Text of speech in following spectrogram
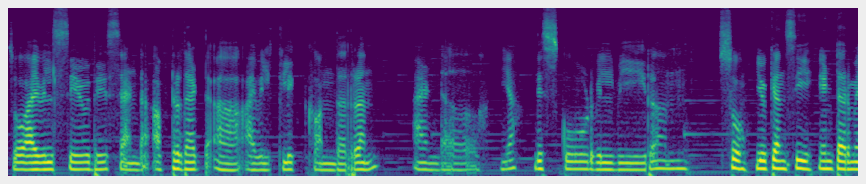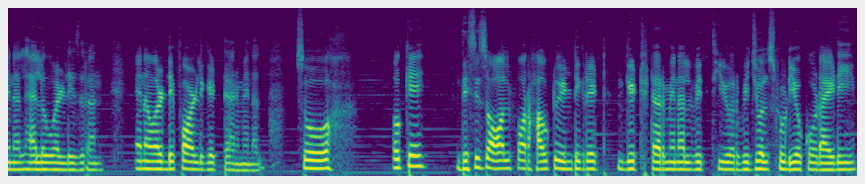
So i will save this and after that uh, i will click on the run and uh, yeah this code will be run. So you can see in terminal hello world is run. In our default git terminal. So okay this is all for how to integrate git terminal with your visual studio code ide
